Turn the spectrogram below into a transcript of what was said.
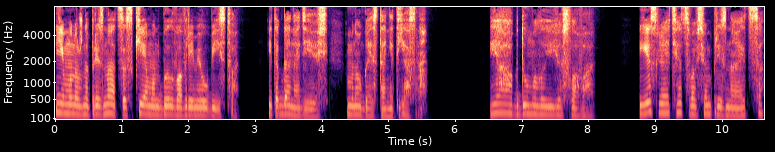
Ему нужно признаться, с кем он был во время убийства. И тогда, надеюсь, многое станет ясно. Я обдумала ее слова. Если отец во всем признается,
